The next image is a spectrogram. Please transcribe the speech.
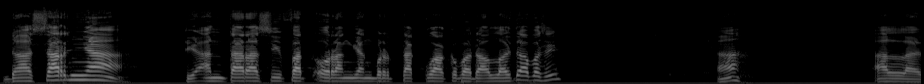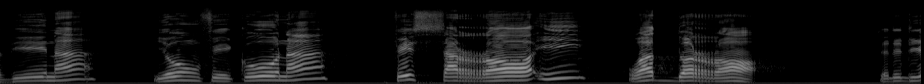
Dasarnya di antara sifat orang yang bertakwa kepada Allah itu apa sih? Hah? Alladzina yunfikuna fis sarra'i wad-dharra. Jadi di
